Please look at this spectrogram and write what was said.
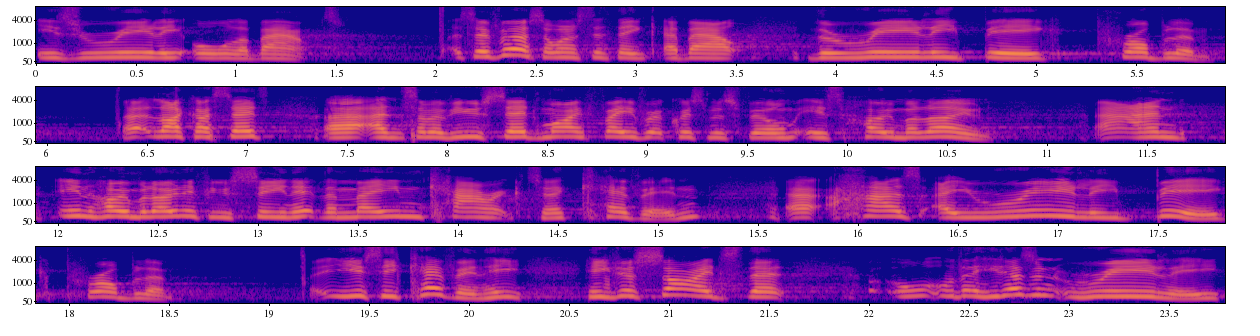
is really all about. So, first, I want us to think about the really big problem. Uh, like I said, uh, and some of you said, my favorite Christmas film is Home Alone. And in Home Alone, if you've seen it, the main character, Kevin, uh, has a really big problem. You see, Kevin, he, he decides that, that he doesn't really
